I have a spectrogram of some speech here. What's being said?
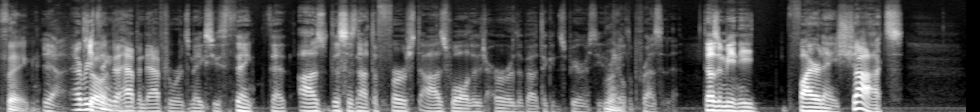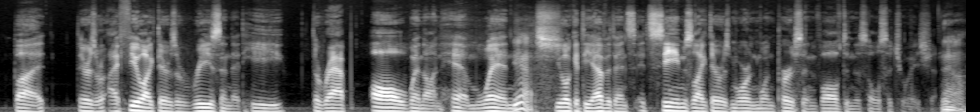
thing. Yeah, everything So- that happened afterwards makes you think that Os- this is not the first Oswald had heard about the conspiracy to Right. kill the president. Doesn't mean he fired any shots, but there's I feel like there's a reason that he the rap all went on him when Yes. you look at the evidence. It seems like there was more than one person involved in this whole situation. Yeah.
